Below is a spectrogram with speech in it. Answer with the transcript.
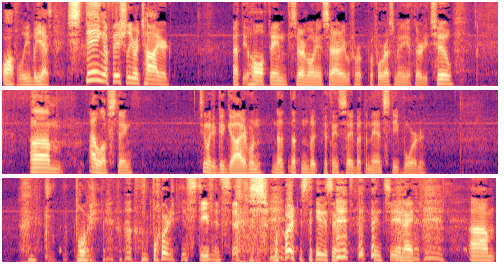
awful. But yes, Sting officially retired at the Hall of Fame ceremony on Saturday before before WrestleMania 32. Um, I love Sting. Seemed like a good guy. Everyone, no, nothing but good things to say about the man, Steve Borden. Borden, Borden Stevenson. Borden Stevenson in TNA. Um,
